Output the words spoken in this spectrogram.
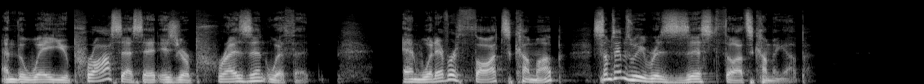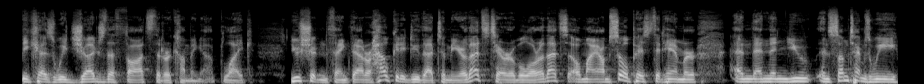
And the way you process it is you're present with it. And whatever thoughts come up, sometimes we resist thoughts coming up because we judge the thoughts that are coming up like you shouldn't think that or how could he do that to me or that's terrible or that's oh my i'm so pissed at him or and then then you and sometimes we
